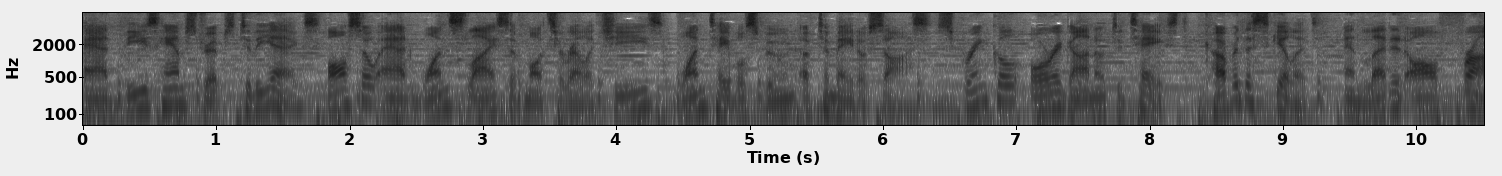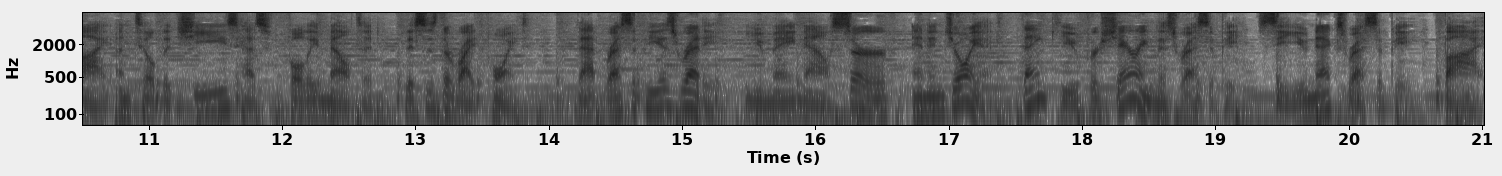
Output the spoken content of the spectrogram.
Add these ham strips to the eggs. Also add 1 slice of mozzarella cheese, 1 tablespoon of tomato sauce. Sprinkle oregano to taste. Cover the skillet and let it all fry until the cheese has fully melted. This is the right point. That recipe is ready. You may now serve and enjoy it. Thank you for sharing this recipe. See you next recipe. Bye.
